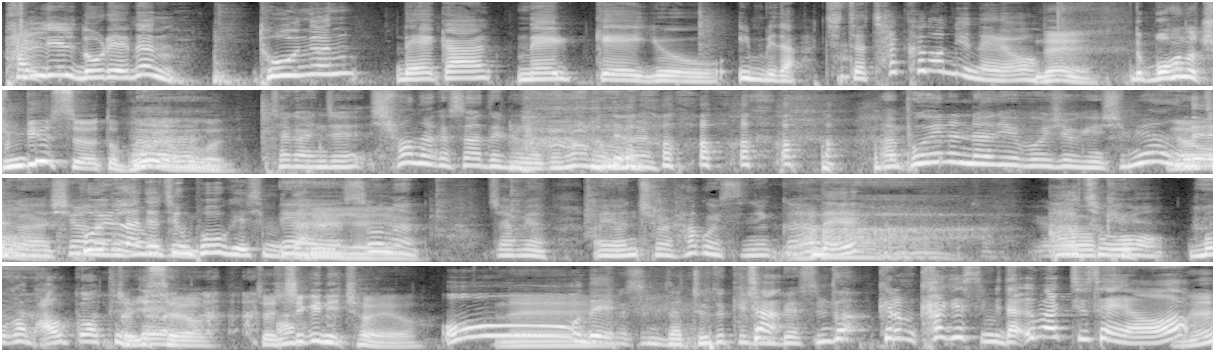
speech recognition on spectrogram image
달릴 노래는 돈은 내가 낼게요. 입니다. 진짜 착한 언니네요. 네. 근데 뭐 하나 준비했어요. 또 뭐예요, 네. 그건? 제가 이제 시원하게 쏴드리려고 현금을. 아, 보이는 라디오 보시고 계시면 네. 제가 시원하게 보이는 라디오. 지금 보고 계십니다. 예, 네, 예, 쏘는 자면 아, 연출하고 있으니까. 네. 이렇게. 아, 저 뭐가 나올 것저 같은데. 있어요. 저 시그니처예요. 오, 네. 그렇습니다. 두둑히 자, 준비했습니다. 그럼 가겠습니다. 음악 주세요. 네.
